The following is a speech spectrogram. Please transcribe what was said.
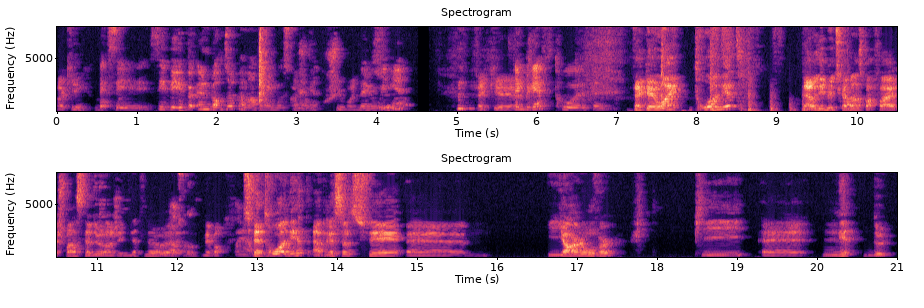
OK. Fait que c'est, une bordure comme en plein mousse qu'on Ah, appelle. coucher, moi, Ben oui, hein? Fait que... Fait que bref, trop, euh, Fait que, ouais, trois knits. Ben, au début, tu commences par faire, je pense, que c'était deux rangées de knits, là. euh, En tout cas. mais bon. Tu fais trois knits. Après ça, tu fais euh, yarn over. Puis euh, knit 2.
